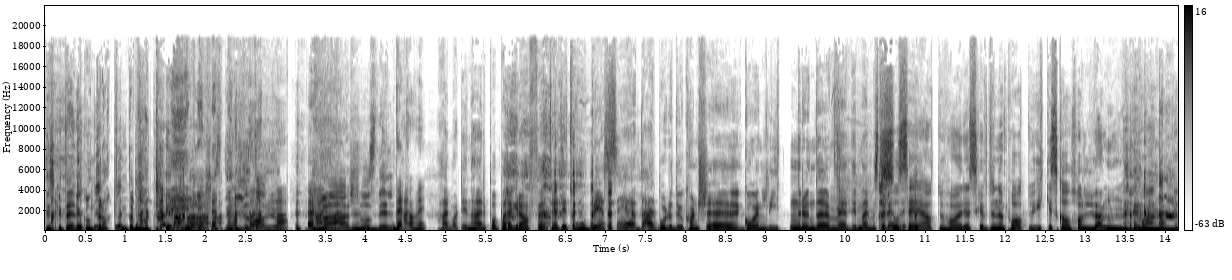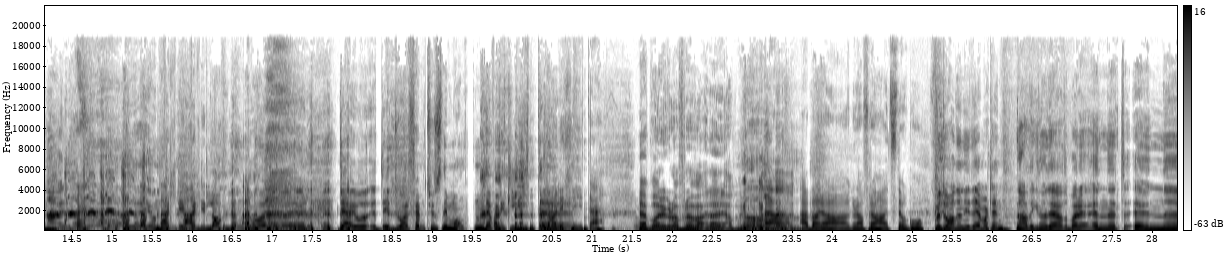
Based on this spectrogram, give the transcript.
diskuterer kontrakten til Martin? Vær så snill, så tar vi opp. Vær så snill. Det kan vi. Her, Martin, her på paragraf 32 BC, der burde du kanskje gå en liten runde med din nærmeste leder. Så ser jeg at du har skrevet under på at du ikke skal ha lønn. Hva er tanken her? Det er jo en veldig, veldig lav lønn. Du har, eh, det er har 5000 i måneden. Det var litt lite. Det var litt lite. Jeg er bare glad for å være her. Jeg. Ja, jeg er bare glad for å ha et sted å gå. Men du hadde en idé, Martin? Nei, jeg hadde ikke noe idé. Jeg hadde bare en, et, en, eh,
